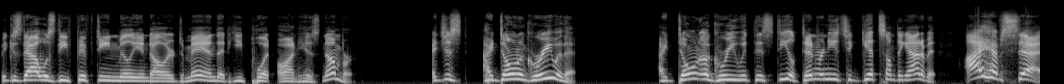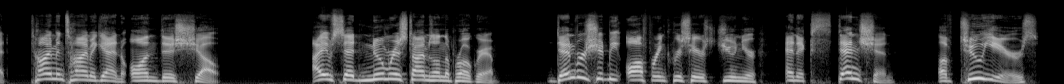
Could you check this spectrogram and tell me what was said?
because that was the $15 million demand that he put on his number. I just, I don't agree with it. I don't agree with this deal. Denver needs to get something out of it. I have said time and time again on this show, I have said numerous times on the program, Denver should be offering Chris Harris Jr. an extension of two years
